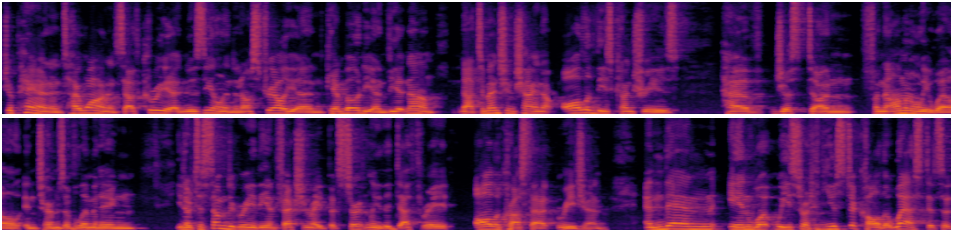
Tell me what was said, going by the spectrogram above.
Japan and Taiwan and South Korea and New Zealand and Australia and Cambodia and Vietnam, not to mention China, all of these countries have just done phenomenally well in terms of limiting, you know, to some degree the infection rate, but certainly the death rate all across that region. And then in what we sort of used to call the West, it's a,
